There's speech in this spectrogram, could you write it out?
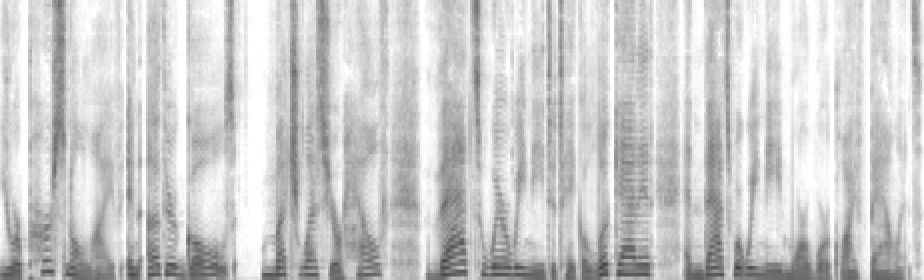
your personal life and other goals much less your health, that's where we need to take a look at it. And that's where we need more work life balance.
